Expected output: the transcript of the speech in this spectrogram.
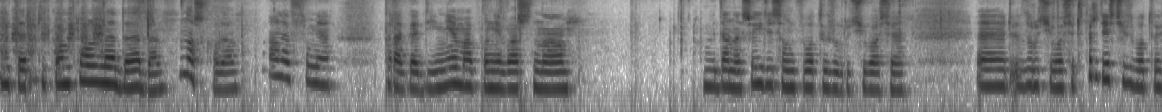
Literki kontrolne DB. No szkoda, ale w sumie tragedii nie ma, ponieważ na wydane 60 zł zwróciła się e, zwróciło się 40 zł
